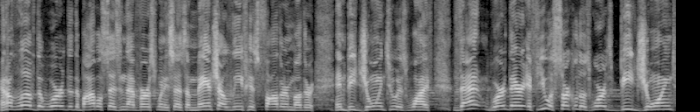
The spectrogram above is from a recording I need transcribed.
And I love the word that the Bible says in that verse when he says, A man shall leave his father and mother and be joined to his wife. That word there, if you will circle those words, be joined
